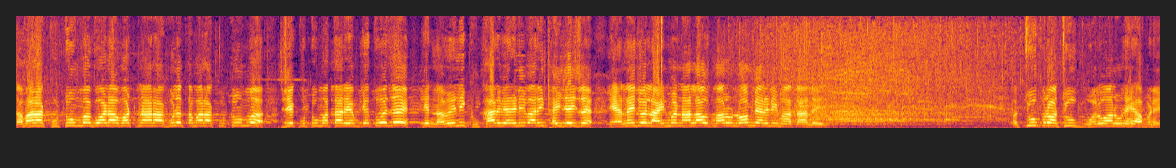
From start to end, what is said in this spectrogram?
તમારા કુટુંબમાં ગોળા વટ ના રાખું ને તમારા કુટુંબમાં જે કુટુંબ અત્યારે એમ કહેતું હોય છે કે નવેલી ખુખાર વેરડી વાળી થઈ જાય છે, એને જો લાઈનમાં ના લાવું મારું નામ વેરડી માતા નહીં. ચૂપ રહો, ચૂપ, બોલવાનું નહીં આપણે.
